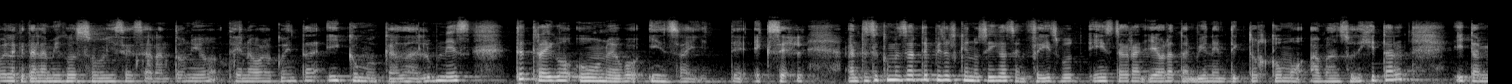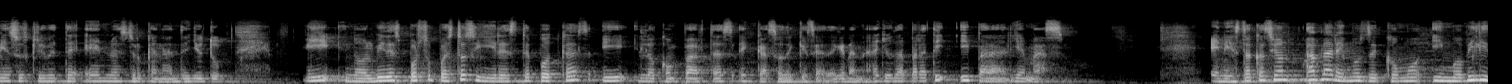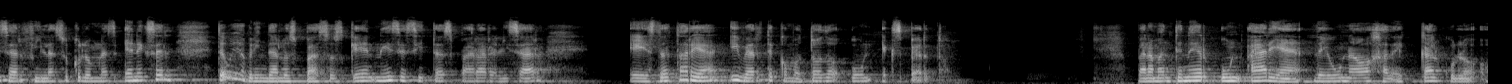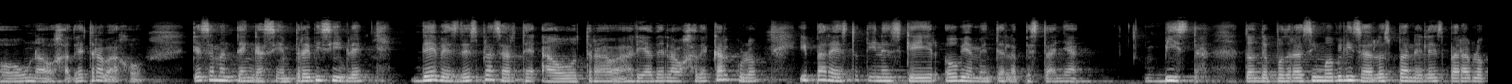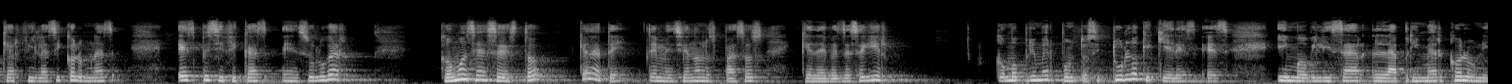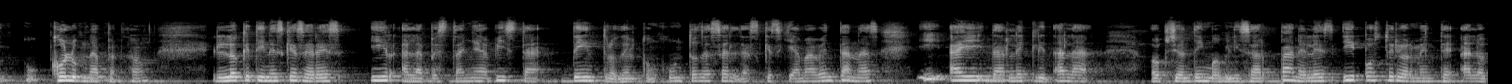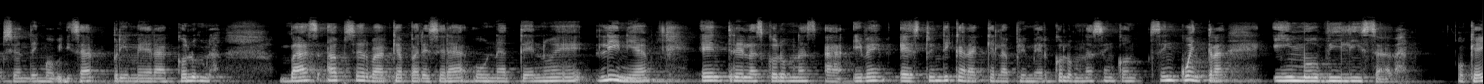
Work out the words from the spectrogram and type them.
Hola, ¿qué tal amigos? Soy César Antonio de Nueva Cuenta y como cada lunes te traigo un nuevo insight de Excel. Antes de comenzar te pido que nos sigas en Facebook, Instagram y ahora también en TikTok como Avanzo Digital y también suscríbete en nuestro canal de YouTube. Y no olvides, por supuesto, seguir este podcast y lo compartas en caso de que sea de gran ayuda para ti y para alguien más. En esta ocasión hablaremos de cómo inmovilizar filas o columnas en Excel. Te voy a brindar los pasos que necesitas para realizar esta tarea y verte como todo un experto. Para mantener un área de una hoja de cálculo o una hoja de trabajo que se mantenga siempre visible, debes desplazarte a otra área de la hoja de cálculo y para esto tienes que ir obviamente a la pestaña Vista, donde podrás inmovilizar los paneles para bloquear filas y columnas específicas en su lugar. ¿Cómo se hace esto? Quédate, te menciono los pasos que debes de seguir. Como primer punto, si tú lo que quieres es inmovilizar la primer columna, perdón, lo que tienes que hacer es ir a la pestaña Vista dentro del conjunto de celdas que se llama ventanas y ahí darle clic a la opción de inmovilizar paneles y posteriormente a la opción de inmovilizar primera columna. Vas a observar que aparecerá una tenue línea entre las columnas A y B. Esto indicará que la primera columna se, encuentra inmovilizada. ¿Ok?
